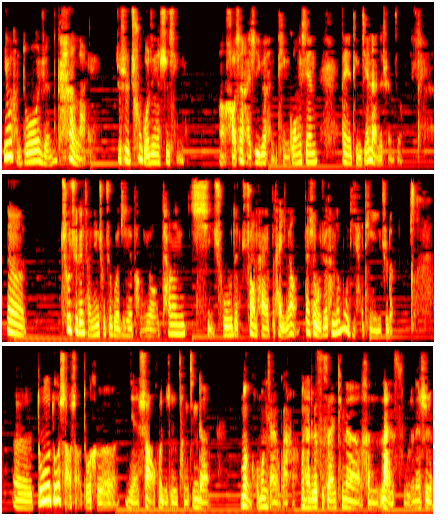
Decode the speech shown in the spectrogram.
因为很多人看来，就是出国这件事情。啊，好像还是一个很挺光鲜，但也挺艰难的选择。那出去跟曾经出去过这些朋友，他们起初的状态不太一样，但是我觉得他们的目的还挺一致的。呃，多多少少都和年少或者是曾经的梦或梦想有关哈。梦想这个词虽然听得很烂俗了，但是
